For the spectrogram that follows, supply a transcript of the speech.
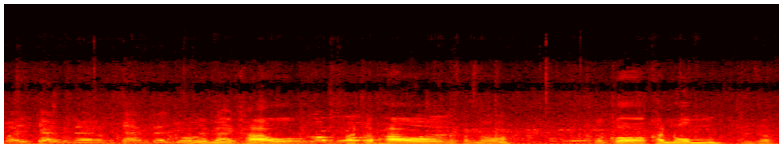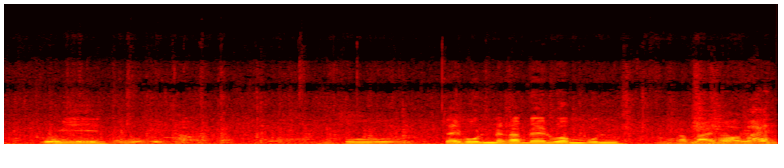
ไม่ใช่ไม่ได้ไม่ใช่ไม่ได้ๆโยก็นจะมีข้าวผัดกะเพรานะครับเนาะแล้วก็ขนมนะครับมีผู้ใจบุญนะครับ ได้ร่วมบุญนะครับหลายท่านด้วยกัน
